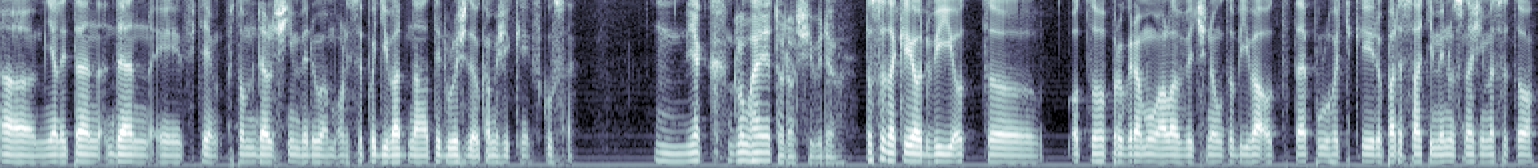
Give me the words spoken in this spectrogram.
uh, měli ten den i v, těm, v tom delším videu a mohli se podívat na ty důležité okamžiky v kuse. Hmm, jak dlouhé je to další video? To se taky odvíjí od, uh, od toho programu, ale většinou to bývá od té půl hoďky do 50 minut. Snažíme se to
